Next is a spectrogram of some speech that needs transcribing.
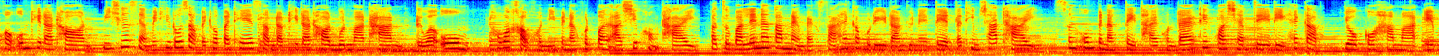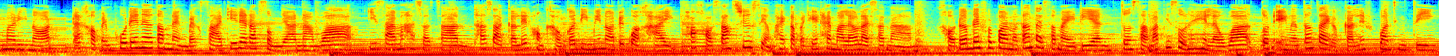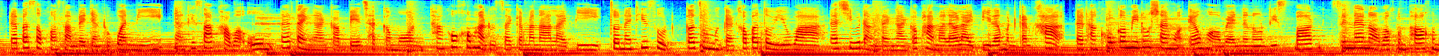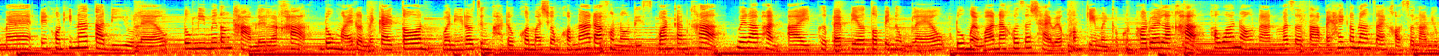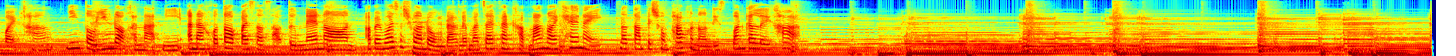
ครัวอุ้มธีราทรมีชื่อเสียงเป็นที่รู้จักไปทั่วประเทศสำหรับธีราทรบุญมาทัน หรือว่าอุ้ม เพราะว่าเขาคนนี้เป็นนักฟุตบอลอาชีพของไทย ปัจจุบันเล่นในตำแหน่งแบ็กซ้ายให้กับบุรีรัมย์ยูไนเต็ดและทีมชาติไทย ซึ่งอุ้มเป็นนักเตะไทยคนแรกที่คว้าแชมป์เจลีกให้กับโยโกฮาม่าเอฟมารินอสและเขาเป็นผู้ได้ในตำแหน่งแบ็กซ้ายที่ได้รับสมญานามว่า อีซ้ายมหัศจรรย์ทักษะการเล่นของเขาก็ดีไม่น้อยไปกว่าใคร เพราะเขาสร้างชื่อเสียงให้กับประเทศไทยมาแล้วหลายสนาม เขาเริ่มเล่นฟุตบอลมาตั้งแต่สมัยเรียน จนสามารถพิสูจน์ให้เห็นแล้วว่าตนเองนั้นตั้งใจกับการเล่นฟุตบอลจริงๆ ได้ประสบความสำเร็จอย่างทุกวันนี้อย่า ทราบข่าวว่าอุ้มได้แต่งงานกับเบสชัดกมลทางคู่คบหาดูใจกันมานานหลายปี จนในที่สุดก็จูงมือกันเข้าประตูวิวาห์ และชีวิตหลังแต่งงานก็ผ่านมาแล้วหลายปีแล้วเหมือนกันค่ะ แต่ทั้งคู่ก็มีลูกชายหัวแก้วหัวแหวนอย่างน้องดิสบอนซึ่งแน่นอนว่าคุณพ่อคุณแม่ เป็นคนที่หน้าตาดีอยู่แล้วลูกนี้ไม่ต้องถามเลยละค่ะลูกไม้หล่นไม่ไกลต้น วันนี้เราจึงพาทุกคนมาชมความน่ารักของน้องดิสบอนกันค่ะ เวลาผ่านไปเผื่อแป๊บเดียวโตเป็นหนุ่มแล้ว ดูเหมือนว่านาคตจะฉายแววความเก่งเหมือนกับคุณพ่อด้วยละค่ะ เพราะว่าน้องนั้นมาจะตามไปให้กำลังใจขาสนามอยู่บ่อยครั้ง ยิ่งโตยิ่งดอกขนาดนี้ อนาคตต่อไปสาวๆตื่มแน่นอน เอาเป็นว่าจะชวนโด่งดังและมาใจแฟนคลับมากน้อยแค่ไหน เราตามไปชมภาพของน้องดิสบอนกันเลยค่ะ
